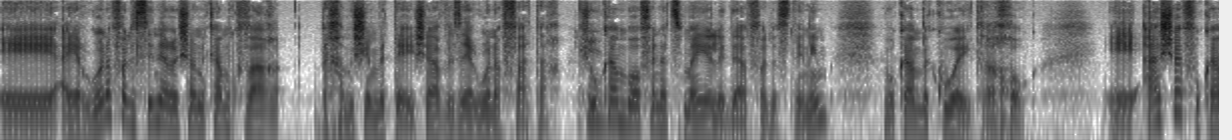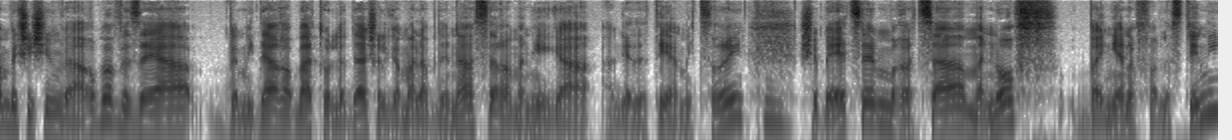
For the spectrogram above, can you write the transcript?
אה, הארגון הפלסטיני הראשון קם כבר ב-59, וזה ארגון הפת"ח. כן. שהוא קם באופן עצמאי על ידי הפלסטינים, והוא קם בכווית, רחוק. אה, אש"ף הוקם ב-64, וזה היה במידה רבה תולדה של גמל עבד נאסר, המנהיג האגדתי המצרי, mm. שבעצם רצה מנוף בעניין הפלסטיני,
